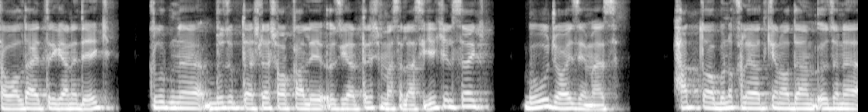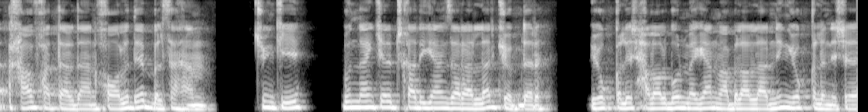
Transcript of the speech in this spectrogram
Savolda aytilganidek, klubni buzib tashlash orqali o'zgartirish masalasiga kelsak, bu joiz emas. Hatto buni qilayotgan odam o'zini xavf-xatardan xoli deb bilsa ham. Chunki bundan kelib chiqadigan zararlar ko'pdir. Yo'q qilish halol bo'lmagan mablag'larning yo'q qilinishi,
